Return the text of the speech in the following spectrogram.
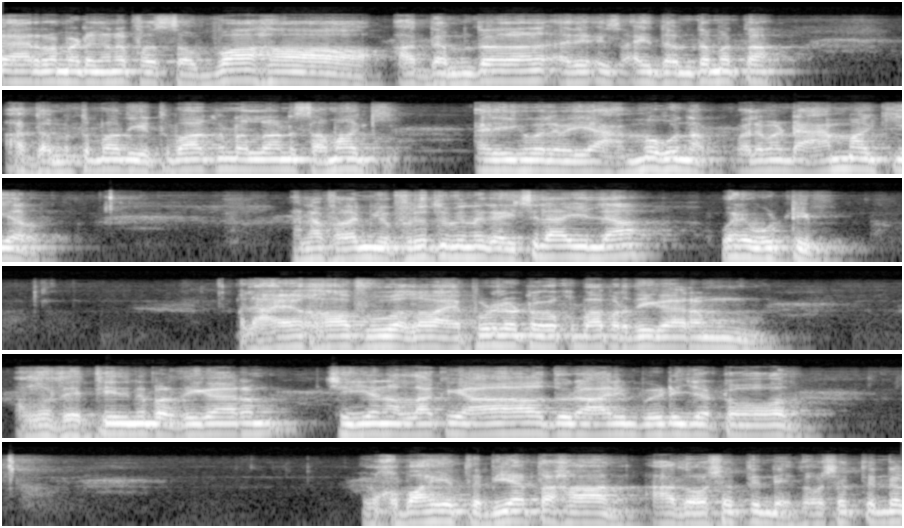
കാരണമായിട്ട് അങ്ങനെ ഫസവാഹ ആ ദംദ ഈ ദംദമത്ത ആ ദമത്തമ അത് എത്തുവാക്കുന്നുള്ളതാണ് സമാക്കി. അല്ലെങ്കിൽ വല്ല ഈ അമ്മഹുനർ വലമണ്ട വേണ്ട അന ഫലം യഫ്രുത്തും ഇന്ന് കഴിച്ചിലായില്ല ഒരു കുട്ടി. ലായ ഹാഫു അഥവാ എപ്പോഴിലോട്ട് നോക്കുമ്പോൾ ആ പ്രതികാരം. അള്ള തെറ്റിയതിന് പ്രതികാരം ചെയ്യാൻ അള്ളാഹ്ക്ക് യാതൊരു ആരും പേടിച്ചട്ടോ ഒഹബായ തബിയത്തഹാൻ ആ ദോഷത്തിന്റെ ദോഷത്തിന്റെ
